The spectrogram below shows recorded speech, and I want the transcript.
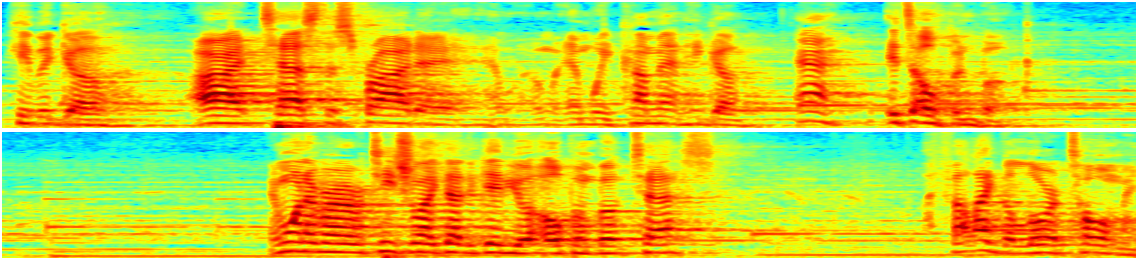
he would go, all right, test this Friday. And we'd come in, he'd go, eh, it's open book. And whenever I have a teacher like that that gave you an open book test, I felt like the Lord told me,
